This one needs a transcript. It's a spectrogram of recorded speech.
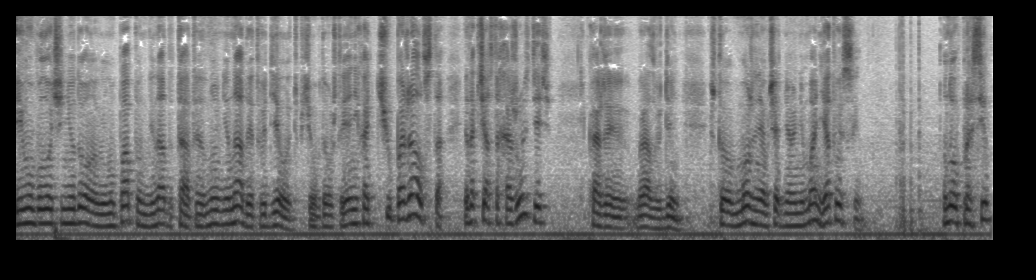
И ему было очень неудобно. Он говорил, ну, папа, не надо, тата, ну, не надо этого делать. Почему? Потому что я не хочу, пожалуйста. Я так часто хожу здесь, каждый раз в день, что можно не обращать на него внимания, я твой сын. Он его просил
